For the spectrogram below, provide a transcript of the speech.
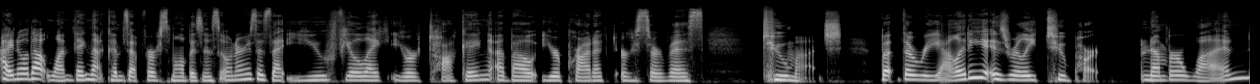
I know that one thing that comes up for small business owners is that you feel like you're talking about your product or service too much. But the reality is really two part. Number one,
